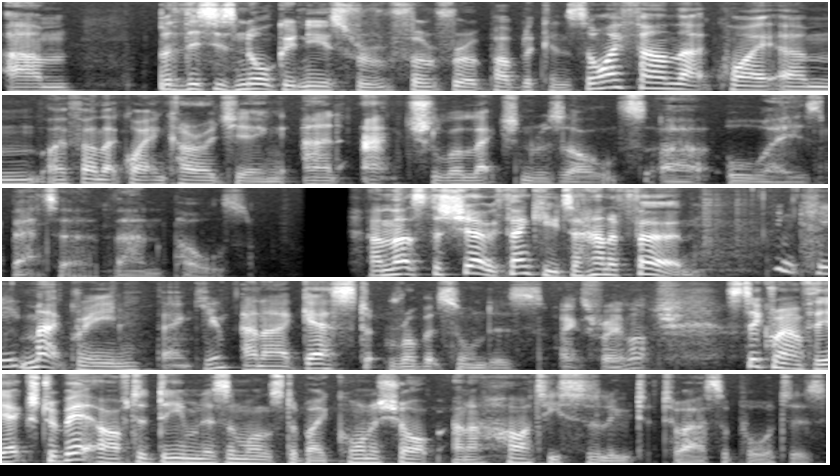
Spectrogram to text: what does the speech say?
Um, but this is not good news for, for, for Republicans. So I found that quite um, I found that quite encouraging. And actual election results are always better than polls. And that's the show. Thank you to Hannah Fearn. Thank you. Matt Green. Thank you. And our guest, Robert Saunders. Thanks very much. Stick around for the extra bit after Demon is a Monster by Cornershop and a hearty salute to our supporters.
